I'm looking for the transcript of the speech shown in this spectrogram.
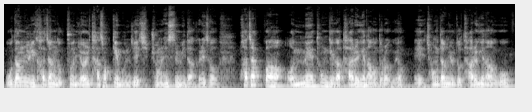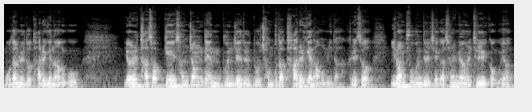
오답률이 가장 높은 15개 문제에 집중을 했습니다. 그래서 화작과 언매 통계가 다르게 나오더라고요. 예, 정답률도 다르게 나오고 오답률도 다르게 나오고 15개 선정된 문제들도 전부 다 다르게 나옵니다. 그래서 이런 부분들 제가 설명을 드릴 거고요.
